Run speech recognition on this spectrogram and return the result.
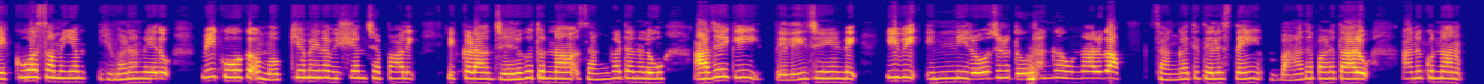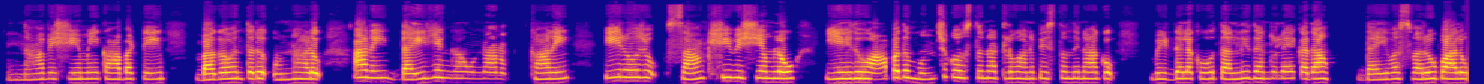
ఎక్కువ సమయం ఇవ్వడం లేదు. మీకు ఒక ముఖ్యమైన విషయం చెప్పాలి. ఇక్కడ జరుగుతున్న సంఘటనలు అజయ్‌కి తెలియజేయండి. ఇవి ఇన్ని రోజులు దూరంగా ఉన్నారుగా! సంగతి తెలిస్తే బాధపడతారు అనుకున్నాను. నా విషయమే కాబట్టి భగవంతుడు ఉన్నాడు అని ధైర్యంగా ఉన్నాను. కానీ ఈరోజు సాక్షి విషయంలో ఏదో ఆపద ముంచుకొస్తున్నట్లు అనిపిస్తుంది నాకు. బిడ్డలకు తల్లిదండ్రులే కదా దైవ స్వరూపాలు.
